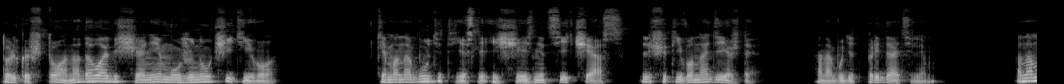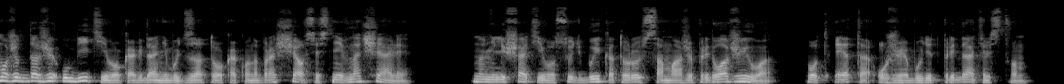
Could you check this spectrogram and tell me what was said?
Только что она дала обещание мужу научить его. Кем она будет, если исчезнет сейчас, лишит его надежды? Она будет предателем. Она может даже убить его когда-нибудь за то, как он обращался с ней вначале, но не лишать его судьбы, которую сама же предложила. Вот это уже будет предательством.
